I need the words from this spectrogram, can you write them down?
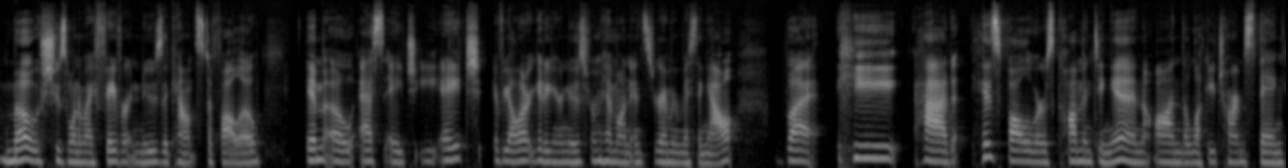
Mosh, who's one of my favorite news accounts to follow, M O S H E H. If y'all aren't getting your news from him on Instagram, you're missing out. But he had his followers commenting in on the Lucky Charms thing.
